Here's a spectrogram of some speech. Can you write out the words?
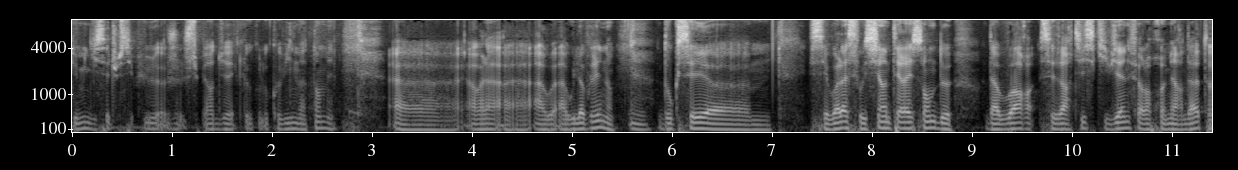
2017 je sais plus je, je suis perdu avec le, le Covid maintenant mais euh, ah, voilà à, Willow Green donc c'est euh, c'est voilà c'est aussi intéressant de d'avoir ces artistes qui viennent faire leur première date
